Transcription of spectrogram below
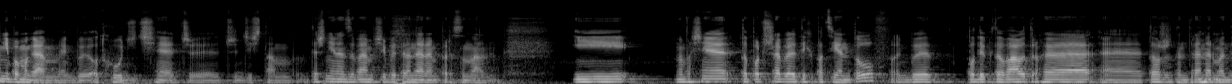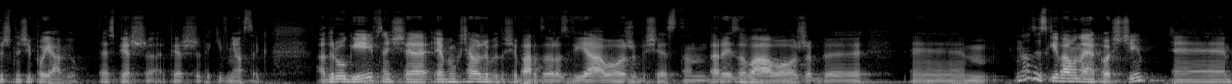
Nie pomagałem jakby odchudzić się, czy, czy gdzieś tam, też nie nazywałem siebie trenerem personalnym. I no właśnie to potrzeby tych pacjentów jakby podyktowały trochę e, to, że ten trener medyczny się pojawił. To jest pierwszy, pierwszy taki wniosek. A drugi, w sensie ja bym chciał, żeby to się bardzo rozwijało, żeby się standaryzowało, żeby no, zyskiwało na jakości. E,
